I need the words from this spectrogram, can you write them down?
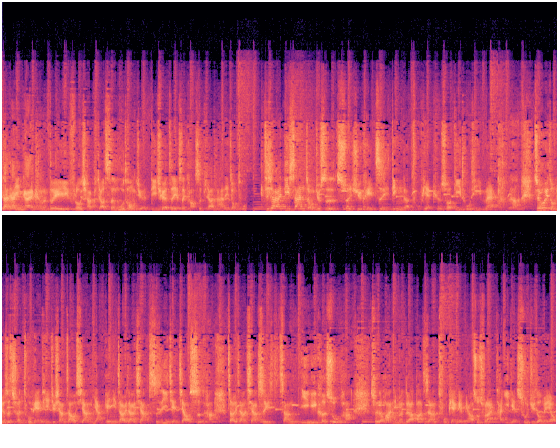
大家应该可能对 flow chart 比较深恶痛绝，的确这也是考试比较难的一种图。接下来第三种就是顺序可以自己定的图片，比如说地图题 map 哈。最后一种就是纯图片题，就像照相一样，给你照一张相是一间教室哈，照一张相是一张一一棵树哈。所以的话，你们都要把这张图片给描述出来，它一点数据都没有。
